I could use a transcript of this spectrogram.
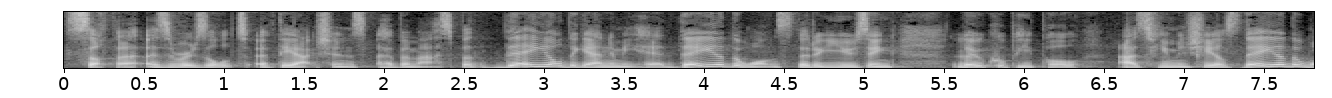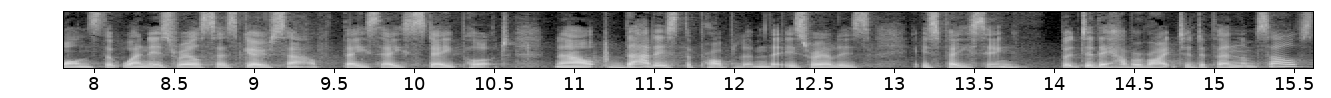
suffer as a result of the actions of Hamas. But they are the enemy here. They are the ones that are using local people as human shields. They are the ones that when Israel says go south, they say stay put. Now, that is the problem that Israel is, is facing. But do they have a right to defend themselves?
